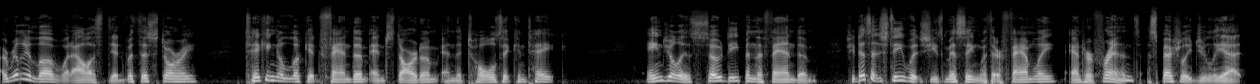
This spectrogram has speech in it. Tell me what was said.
I really love what Alice did with this story, taking a look at fandom and stardom and the tolls it can take. Angel is so deep in the fandom, she doesn't see what she's missing with her family and her friends, especially Juliet,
